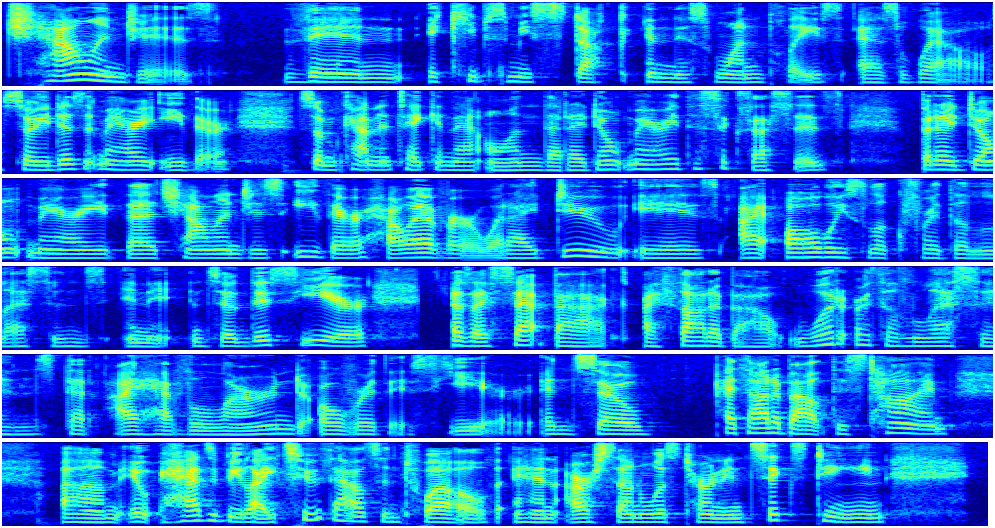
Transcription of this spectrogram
challenges, then it keeps me stuck in this one place as well. So he doesn't marry either. So I'm kind of taking that on that I don't marry the successes, but I don't marry the challenges either. However, what I do is I always look for the lessons in it. And so this year, as I sat back, I thought about what are the lessons that I have learned over this year. And so I thought about this time um, it had to be like 2012, and our son was turning 16.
